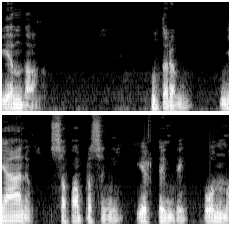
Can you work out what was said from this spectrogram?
എന്താണ്? ഉത്തരം ജ്ഞാനം. സഭാപ്രസംഗി എട്ടിന്റെ ഒന്ന്.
